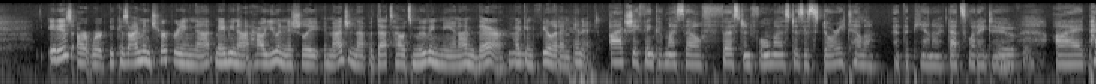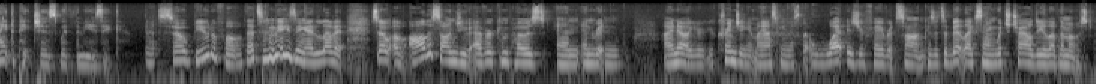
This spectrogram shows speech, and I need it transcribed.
it is artwork because I'm interpreting that, maybe not how you initially imagined that, but that's how it's moving me and I'm there. Mm. I can feel it, I'm in it. I actually think of myself first and foremost as a storyteller at the piano. That's what I do. Beautiful. I paint the pictures with the music. That's so beautiful. That's amazing. I love it. So, of all the songs you've ever composed and, and written, I know you're, you're cringing at my asking this, but what is your favorite song? Because it's a bit like saying, which child do you love the most?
